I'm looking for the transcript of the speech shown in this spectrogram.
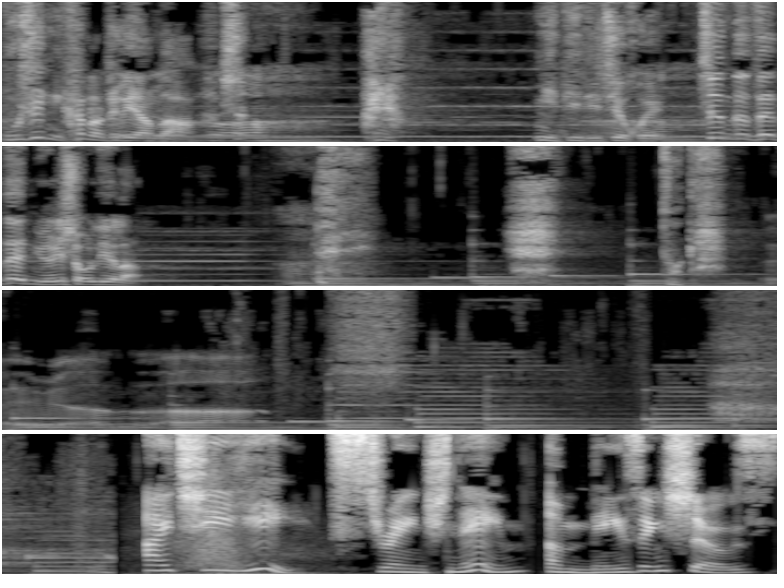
不是你看到这个样子啊！是，哎呀，你弟弟这回真的栽在女人手里了。躲开。爱奇艺，Strange Name，Amazing Shows。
